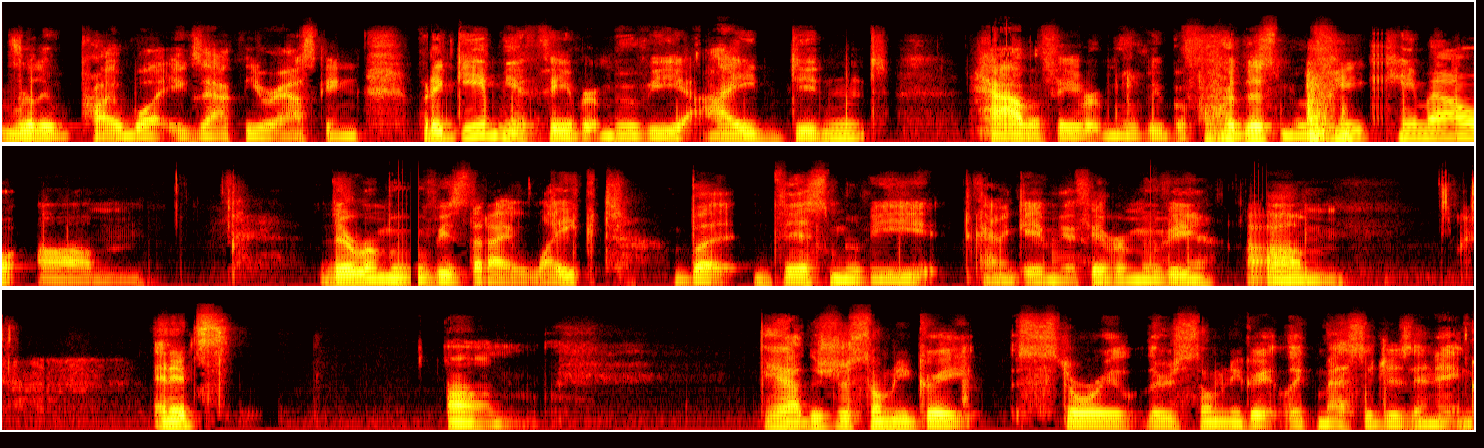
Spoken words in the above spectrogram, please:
really probably what exactly you're asking but it gave me a favorite movie i didn't have a favorite movie before this movie came out um there were movies that i liked but this movie kind of gave me a favorite movie um and it's um yeah there's just so many great story there's so many great like messages in it and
